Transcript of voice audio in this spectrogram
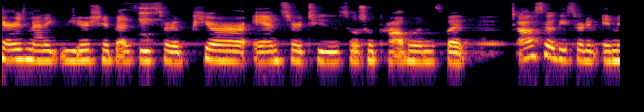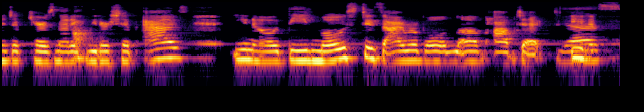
charismatic leadership as the sort of pure answer to social problems, but also the sort of image of charismatic leadership as, you know, the most desirable love object. you know? Yes,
